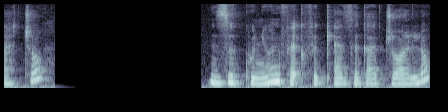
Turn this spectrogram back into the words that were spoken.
ናቸው። ዝኩኒውን ፈቅፍቄ ያዘጋጀዋለሁ።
